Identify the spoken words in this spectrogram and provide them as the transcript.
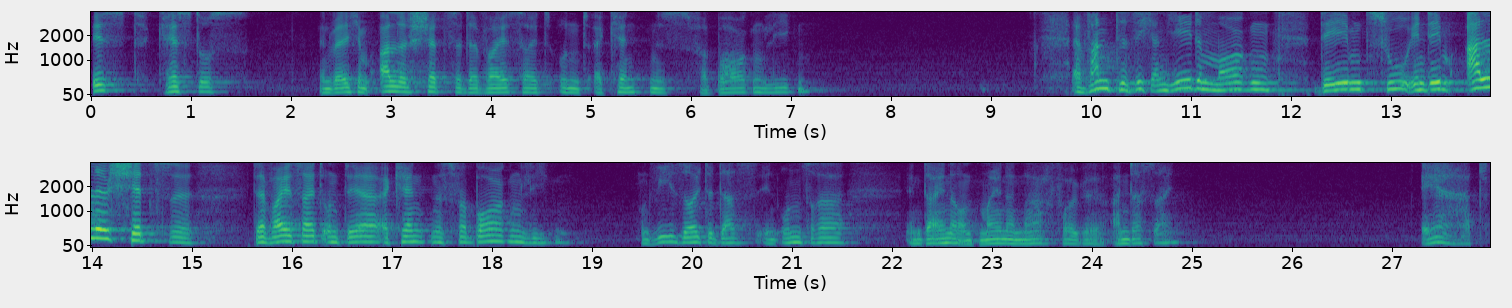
ist Christus, in welchem alle Schätze der Weisheit und Erkenntnis verborgen liegen. Er wandte sich an jedem Morgen dem zu, in dem alle Schätze der Weisheit und der Erkenntnis verborgen liegen. Und wie sollte das in unserer, in deiner und meiner Nachfolge anders sein? Er hat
